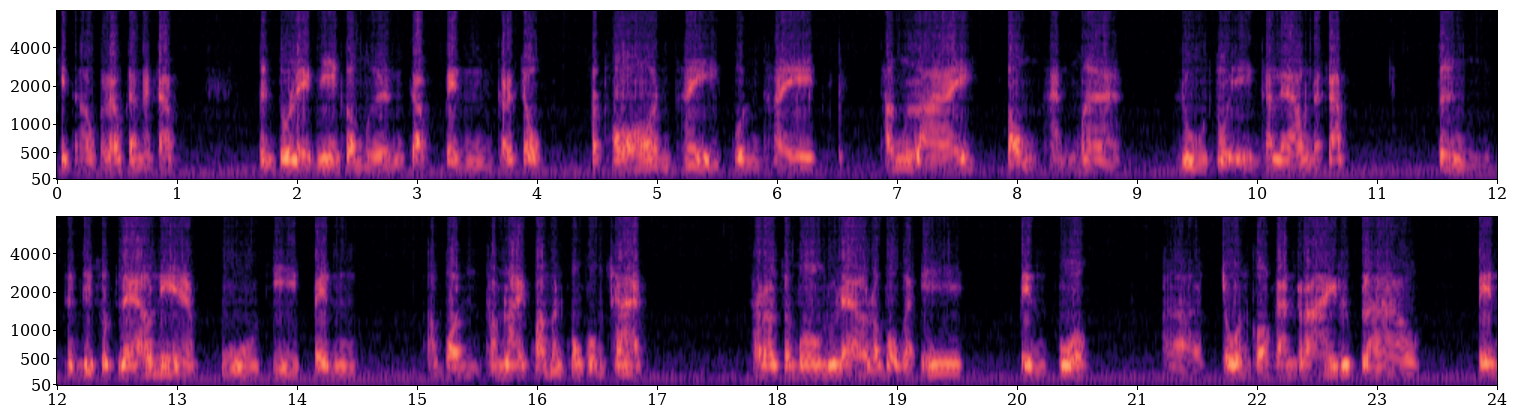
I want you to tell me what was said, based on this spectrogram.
คิดเอากันแล้วกันนะครับ ซึ่งตัวเลขนี้ก็เหมือนกับเป็นกระจกสะท้อนให้คนไทยทั้งหลายต้องหันมาดูตัวเองกันแล้วนะครับ ซึ่งถึงที่สุดแล้วเนี่ย ผู้ที่เป็นบ่อนทำลายความมั่นคงของชาติ ถ้าเราจะมองดูแล้ว เราบอกว่า เอ๊ะเป็นพวกโจรก่อการร้ายหรือเปล่า เป็น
